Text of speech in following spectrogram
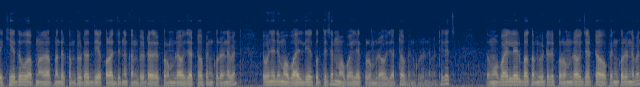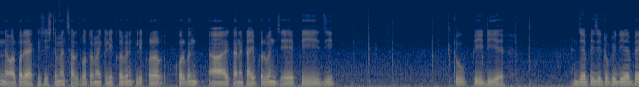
দেখিয়ে দেবো, আপনারা আপনাদের কম্পিউটার দিয়ে করার জন্য কম্পিউটারের ক্রোম ব্রাউজারটা ওপেন করে নেবেন এবং যদি মোবাইল দিয়ে করতে চান, মোবাইলের ক্রোম ব্রাউজারটা ওপেন করে নেবেন, ঠিক আছে? তো মোবাইলের বা কম্পিউটারের ক্রোম ব্রাউজারটা ওপেন করে নেবেন, নেওয়ার পরে একই সিস্টেমে সার্চ বোতামে ক্লিক করবেন, ক্লিক করার, করবেন এখানে টাইপ করবেন JPG to PDF. JPG to পিডিএফে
